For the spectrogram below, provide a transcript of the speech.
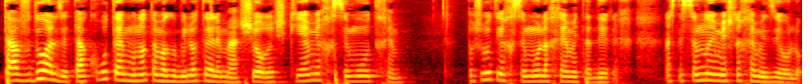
תעבדו על זה, תעקרו את האמונות המגבילות האלה מהשורש, כי הם יחסמו אתכם. פשוט יחסמו לכם את הדרך. אז תסמנו אם יש לכם את זה או לא.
